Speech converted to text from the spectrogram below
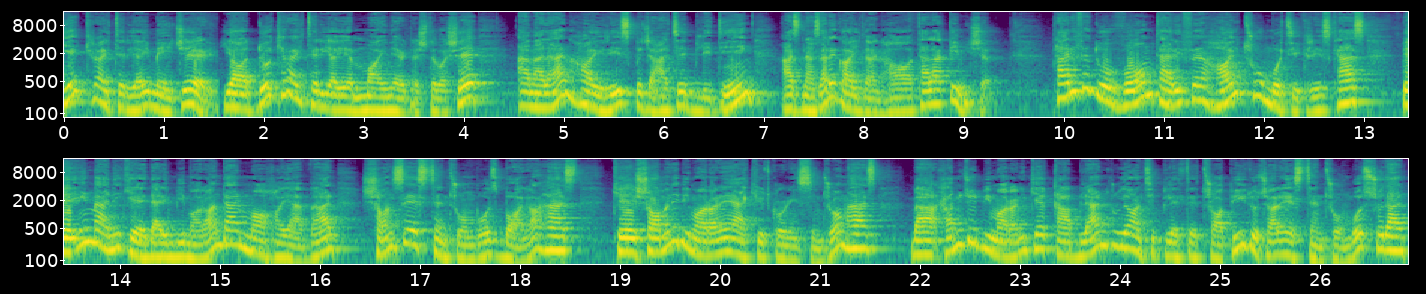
یک criteria ی major یا دو criteria ی minor داشته باشه عملا high risk به جهت bleeding از نظر guideline ها تلقی میشه. تعریف دوم تعریف high thrombotic risk هست. به این معنی که در این بیماران در ماههای اول شانس stent thrombosis بالا هست که شامل بیماران acute coronary syndrome هست و همینجور بیمارانی که قبلا روی antiplatelet therapy دچار stent thrombosis شدن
